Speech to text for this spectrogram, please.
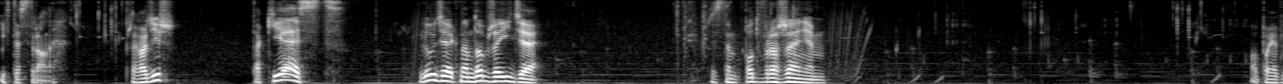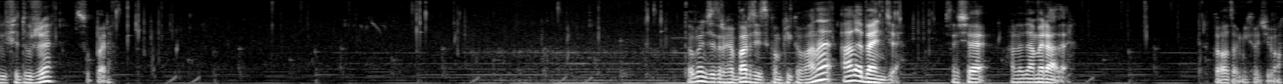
I w tę stronę. Przechodzisz? Tak jest! Ludzie, jak nam dobrze idzie. Jestem pod wrażeniem. O, pojawił się duży? Super. To będzie trochę bardziej skomplikowane, ale będzie. W sensie, ale damy radę. Tylko o to mi chodziło.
